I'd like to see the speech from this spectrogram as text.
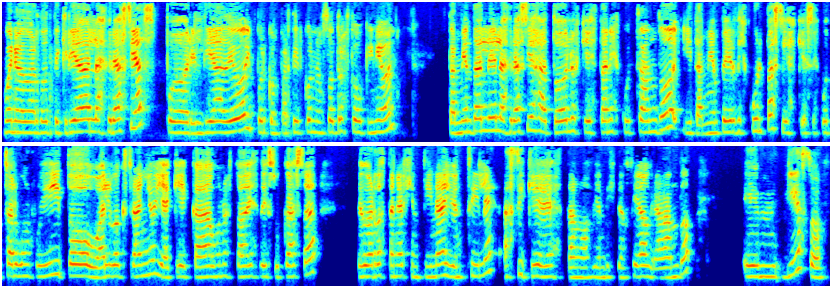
Bueno, Eduardo, te quería dar las gracias por el día de hoy, por compartir con nosotros tu opinión. También darle las gracias a todos los que están escuchando y también pedir disculpas si es que se escucha algún ruidito o algo extraño, ya que cada uno está desde su casa. Eduardo está en Argentina y yo en Chile, así que estamos bien distanciados grabando. Em, y eso,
